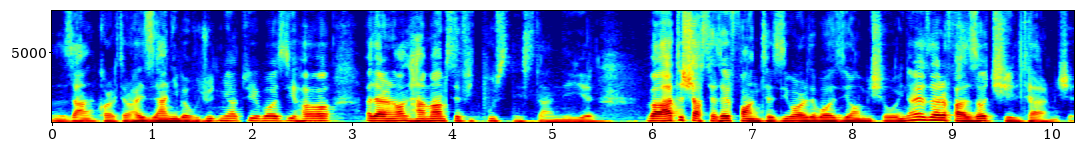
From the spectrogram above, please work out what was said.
زن کاراکترهای زنی به وجود میاد توی بازی ها و در این حال همه هم سفید پوست نیستن دیگه. و حتی شخصیت های فانتزی وارد بازی ها میشه و اینا یه ذره فضا چیلتر میشه.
